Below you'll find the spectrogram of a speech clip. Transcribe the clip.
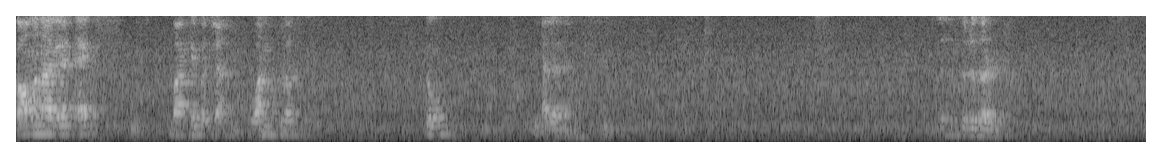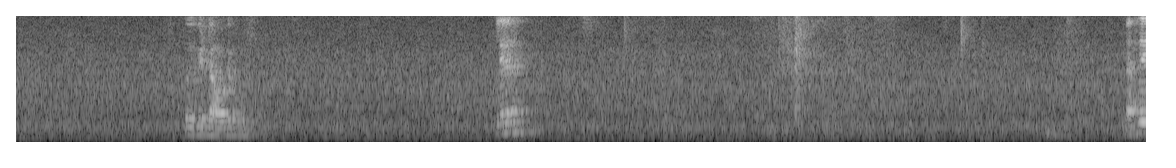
common आ गया x बाकी बचा 1 plus 2 ln x. This is result कोई भी डाउट है, पूछो क्लियर ऐसे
